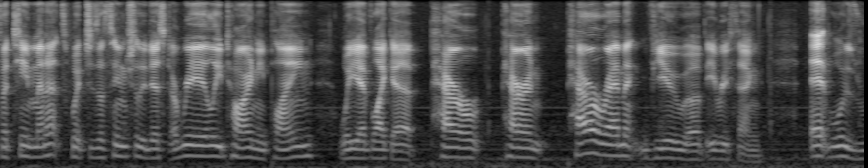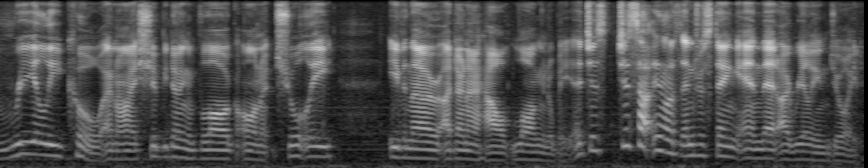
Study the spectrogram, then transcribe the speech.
for 10 minutes, which is essentially just a really tiny plane. We have like a par par panoramic view of everything. It was really cool, and I should be doing a vlog on it shortly, even though I don't know how long it'll be. It's just, just something that's interesting and that I really enjoyed.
